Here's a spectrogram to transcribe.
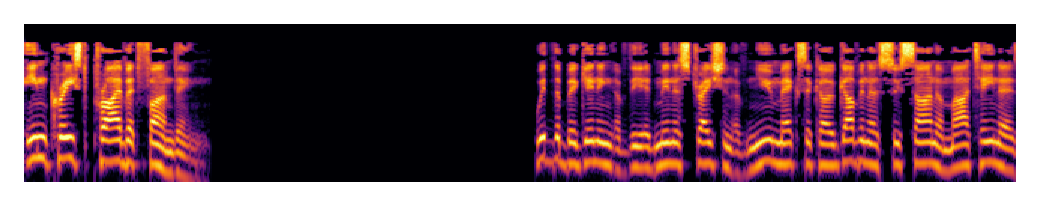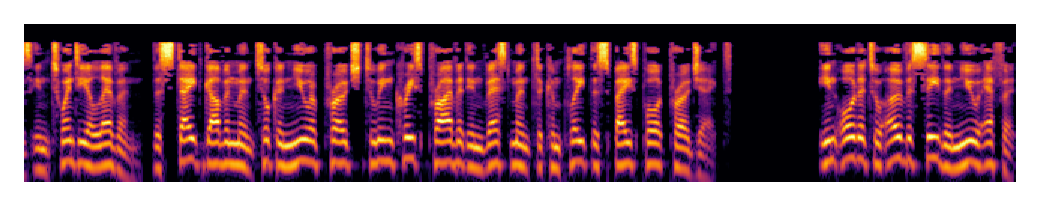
Increased private funding With the beginning of the administration of New Mexico Governor Susana Martinez in 2011, the state government took a new approach to increase private investment to complete the spaceport project. In order to oversee the new effort,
